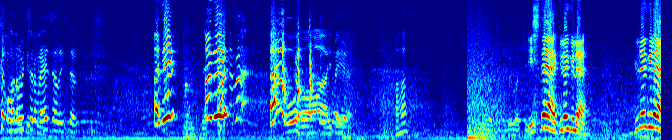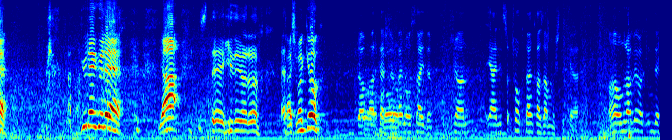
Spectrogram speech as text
Onu uçurmaya çalıştım. Hadi. Hadi. Oha it it. Aha. Bakayım. İşte güle güle. Güle güle. güle güle. Ya İşte gidiyorum. kaçmak yok. Şu an arkadaşlar ben olsaydım şu an yani so- çoktan kazanmıştık ya. Aha Onur abiye bak indi.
